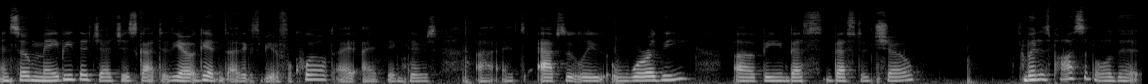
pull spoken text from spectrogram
And so maybe the judges got to, you know, again, I think it's a beautiful quilt. I, I think there's, uh, it's absolutely worthy of being best best in show. But it's possible that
